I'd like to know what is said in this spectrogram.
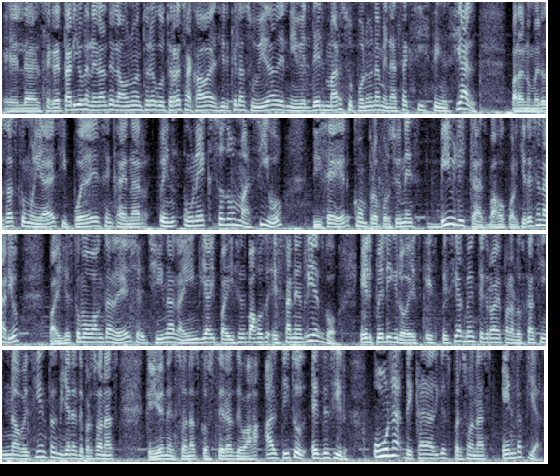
el eh, secretario general de la ONU, Antonio Guterres, acaba de decir que la subida del nivel del mar supone una amenaza existencial para numerosas comunidades y puede desencadenar en un éxodo masivo, dice él, con proporciones bíblicas. Bajo cualquier escenario, países como Bangladesh, China, la India y Países Bajos están en riesgo. El peligro es especialmente grave para los casi 900 millones de personas que viven en zonas costeras de baja altitud, es decir, una de cada diez personas en la Tierra.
